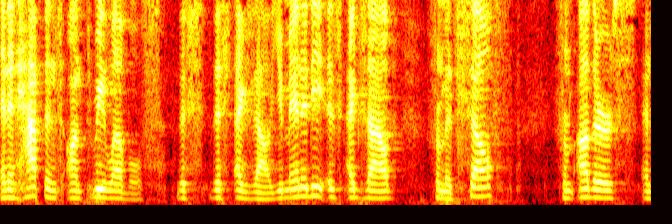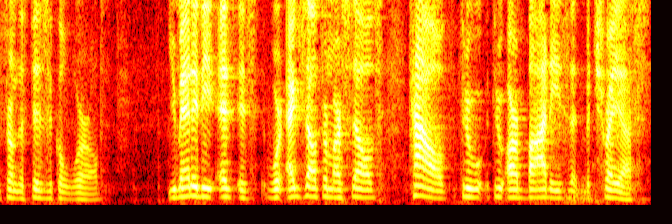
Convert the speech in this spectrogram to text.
And it happens on three levels, this, this exile. Humanity is exiled from itself, from others, and from the physical world. Humanity is, is, we're exiled from ourselves. How? Through, through our bodies that betray us.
